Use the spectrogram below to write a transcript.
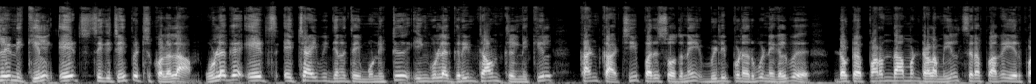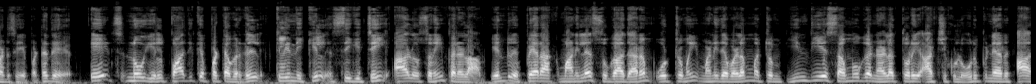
கிளினிக்கில் எய்ட்ஸ் சிகிச்சை பெற்றுக் கொள்ளலாம். உலக எய்ட்ஸ் எச்ஐவி தினத்தை முன்னிட்டு இங்குள்ள கிரீன்டவுன் கிளினிக்கில் கண்காட்சி பரிசோதனை விழிப்புணர்வு நிகழ்வு டாக்டர் பரந்தாமன் தலைமையில் சிறப்பாக ஏற்பாடு செய்யப்பட்டது. எய்ட்ஸ் நோயில் பாதிக்கப்பட்டவர்கள் கிளினிக்கில் சிகிச்சை ஆலோசனை பெறலாம் என்று பேராக் மாநில சுகாதாரம் ஒற்றுமை மனிதவளம் மற்றும் இந்திய சமூக நலத்துறை ஆட்சிக்குழு உறுப்பினர் ஆ.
